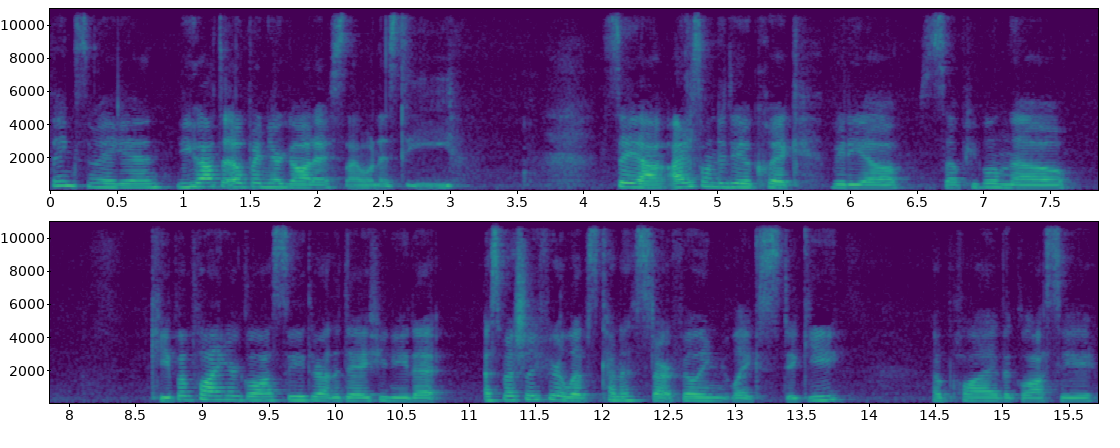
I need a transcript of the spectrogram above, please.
Thanks, Megan. You have to open your goddess. I want to see. So yeah, I just wanted to do a quick video so people know. Keep applying your glossy throughout the day if you need it especially if your lips kind of start feeling like sticky, apply the glossy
